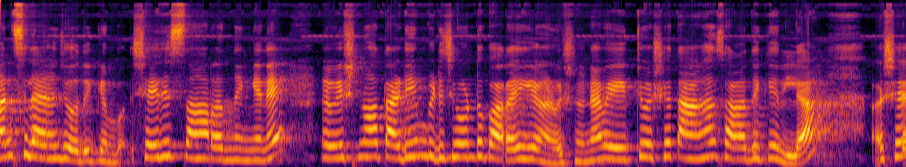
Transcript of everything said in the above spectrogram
മനസ്സിലായെന്ന് ചോദിക്കുമ്പോൾ ശരി സാർ എന്നിങ്ങനെ വിഷ്ണു ആ തടിയും പിടിച്ചുകൊണ്ട് പറയുകയാണ്. വിഷ്ണുവിനെ വെയിറ്റ് പക്ഷേ താങ്ങാൻ സാധിക്കില്ല. പക്ഷേ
